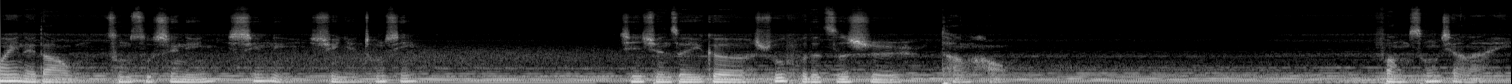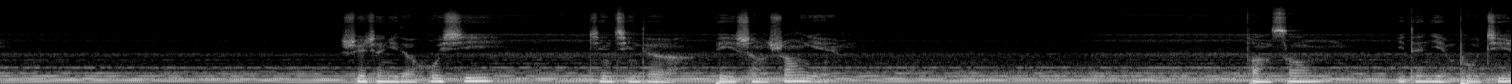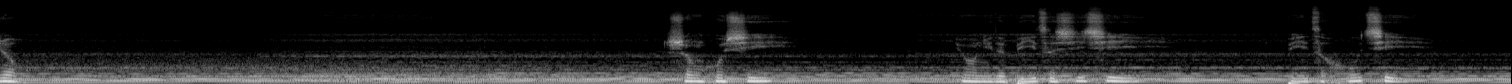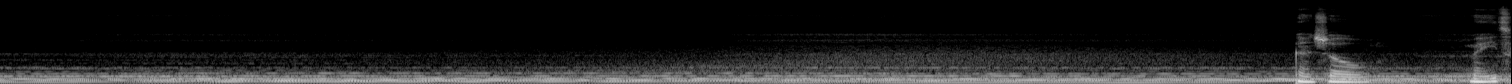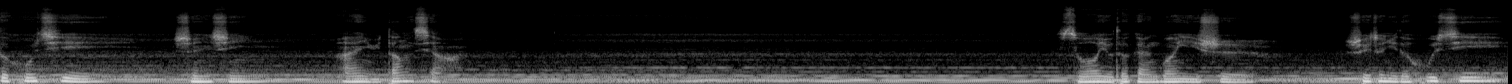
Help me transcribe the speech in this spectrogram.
欢迎来到重塑心灵心理训练中心。请选择一个舒服的姿势躺好，放松下来，随着你的呼吸，轻轻的闭上双眼，放松你的眼部肌肉。深呼吸，用你的鼻子吸气，鼻子呼气，手每一次呼气，身心安于当下。所有的感官意识，随着你的呼吸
